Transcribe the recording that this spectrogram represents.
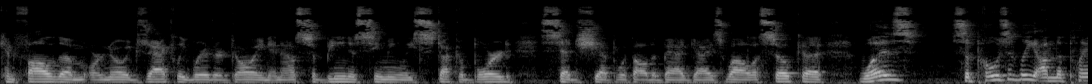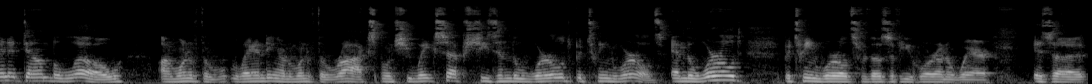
can follow them or know exactly where they're going. And now Sabine is seemingly stuck aboard said ship with all the bad guys while Ahsoka was supposedly on the planet down below on one of the landing on one of the rocks. But when she wakes up she's in the world between worlds. And the world between worlds, for those of you who are unaware, is a,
